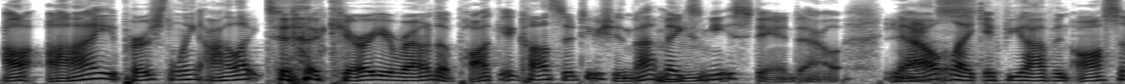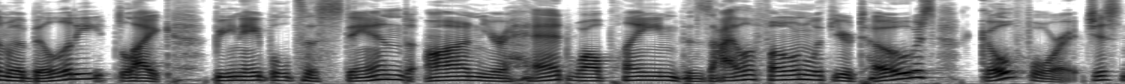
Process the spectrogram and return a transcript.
I, I personally I like to carry around a pocket constitution. That makes me stand out. Now, like if you have an awesome ability, like being able to stand on your head while playing the xylophone with your toes, go for it. Just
